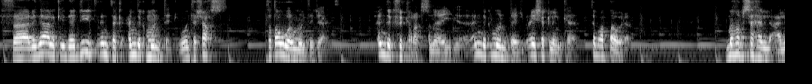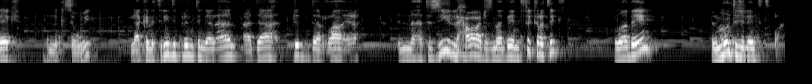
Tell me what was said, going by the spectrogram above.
فلذلك إذا جيت انت عندك منتج وأنت شخص تطور منتجات عندك فكرة صناعية عندك منتج بأي شكل كان تبغى تطوره. ما هو بسهل عليك إنك تسويه لكن 3D printing الآن أداة جدا رائعة إنها تزيل الحواجز ما بين فكرتك وما بين المنتج اللي أنت تبغاه.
